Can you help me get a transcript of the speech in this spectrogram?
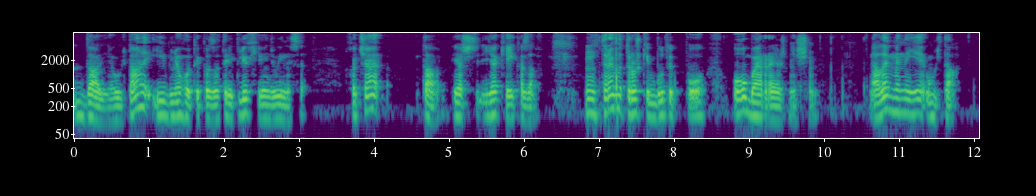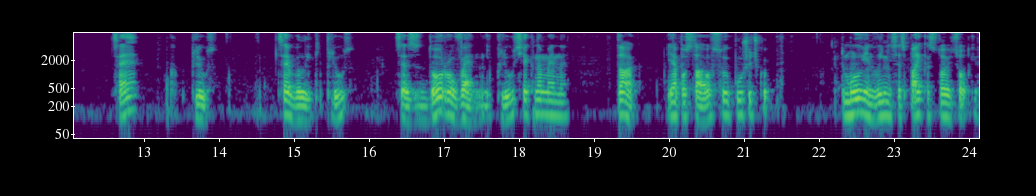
дальня ульта, і в нього, типу, за три плюхи він винесе. Хоча, так, я ж як я і казав, треба трошки бути пообережнішим. Але в мене є ульта. Це плюс. Це великий плюс. Це здоровенний плюс, як на мене. Так, я поставив свою пушечку. Тому він виніс спайка 100%.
